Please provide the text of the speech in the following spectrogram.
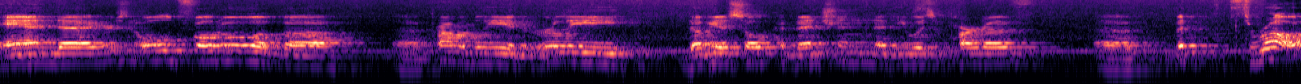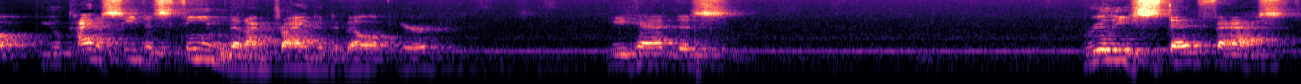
And uh, here's an old photo of uh, uh, probably an early WSO convention that he was a part of. Uh, but throughout, you kind of see this theme that I'm trying to develop here. He had this really steadfast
